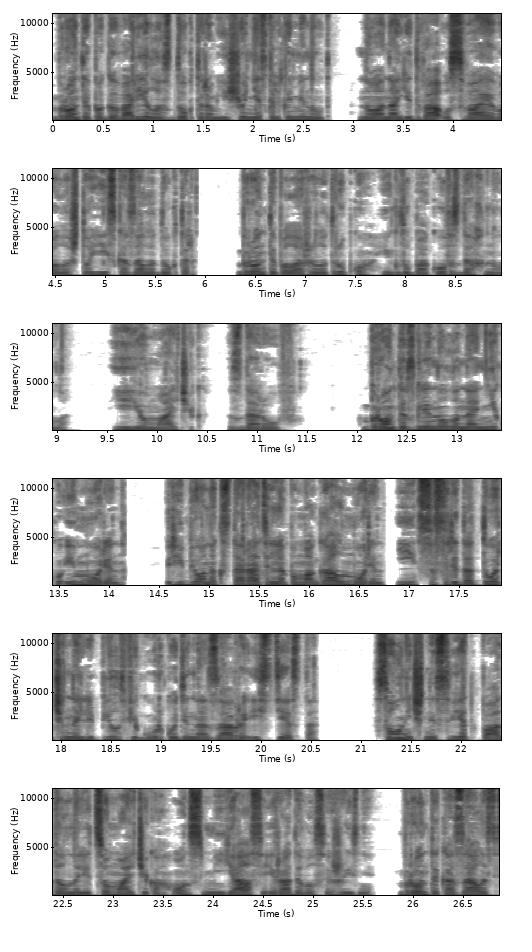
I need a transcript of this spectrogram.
Бронте поговорила с доктором еще несколько минут, но она едва усваивала, что ей сказала доктор. Бронте положила трубку и глубоко вздохнула. Ее мальчик здоров. Бронте взглянула на Нику и Морин, Ребенок старательно помогал Морин и сосредоточенно лепил фигурку динозавра из теста. Солнечный свет падал на лицо мальчика, он смеялся и радовался жизни. Бронте казалось,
